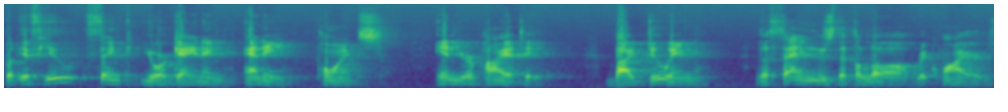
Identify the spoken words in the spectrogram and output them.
But if you think you're gaining any points in your piety by doing the things that the law requires,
